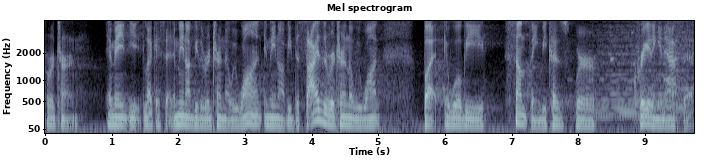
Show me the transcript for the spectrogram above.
a return. It may, like I said, it may not be the return that we want. It may not be the size of return that we want, but it will be something because we're creating an asset.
